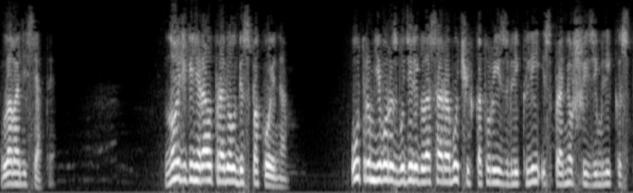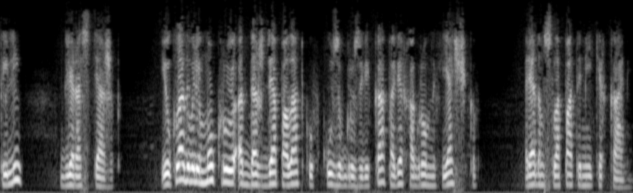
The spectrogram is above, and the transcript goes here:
Глава десятая. Ночь генерал провел беспокойно. Утром его разбудили голоса рабочих, которые извлекли из промерзшей земли костыли для растяжек и укладывали мокрую от дождя палатку в кузов грузовика поверх огромных ящиков, рядом с лопатами и кирками.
